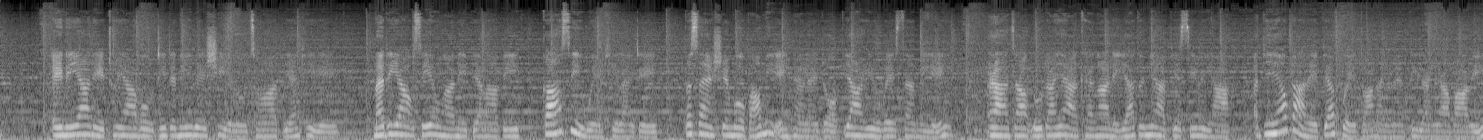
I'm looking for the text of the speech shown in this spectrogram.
အိမ်ထဲကနေထွက်ရဖို့ဒီတနည်းပဲရှိရလို့ဂျုံကပြန်ဖြေတယ်မတ်တယောက်ဆေးရုံကနေပြန်လာပြီးကားစီဝင်ဖြေလိုက်တယ်ပတ်စံရှင်မို့ဘောင်းမီအိမ်နှံလိုက်တော့ပြရီကိုပဲစမ်းမိတယ်အဲဒါကြောင့်လိုတိုင်းရအခန်းကနေရသမျှပစ္စည်းတွေဟာအပြင်ရောက်တာနဲ့ပြက်ကွယ်သွားနိုင်မှန်းသိလိုက်ရပါပြီ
